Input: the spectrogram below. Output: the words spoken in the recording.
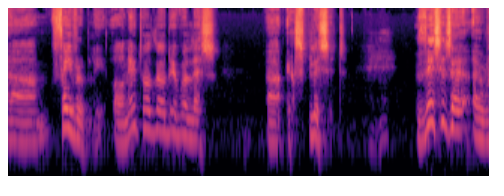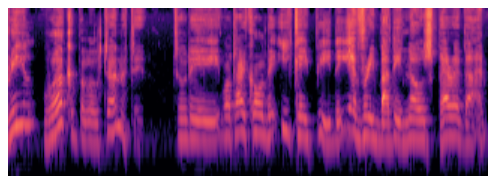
um, favorably on it, although they were less uh, explicit. Mm-hmm. This is a, a, real workable alternative to the what I call the EKP, the everybody knows paradigm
